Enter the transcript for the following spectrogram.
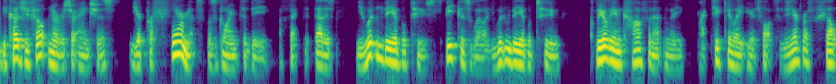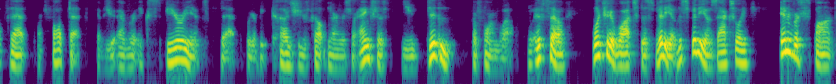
because you felt nervous or anxious, your performance was going to be affected? That is, you wouldn't be able to speak as well. You wouldn't be able to clearly and confidently articulate your thoughts. Have you ever felt that or thought that? Have you ever experienced that where because you felt nervous or anxious, you didn't perform well? If so, I want you to watch this video. This video is actually in response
